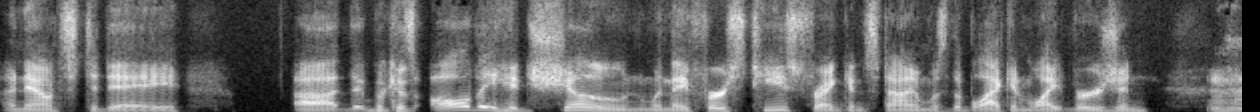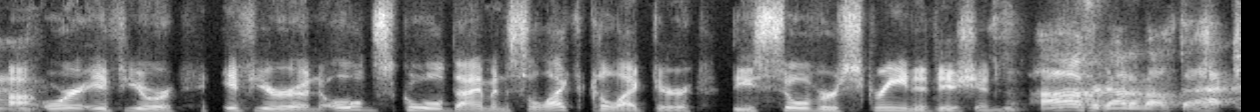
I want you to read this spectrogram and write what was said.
announced today uh, because all they had shown when they first teased Frankenstein was the black and white version. Mm-hmm. Uh, or if you're if you're an old school Diamond Select collector, the silver screen edition. Ah, I forgot about that.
